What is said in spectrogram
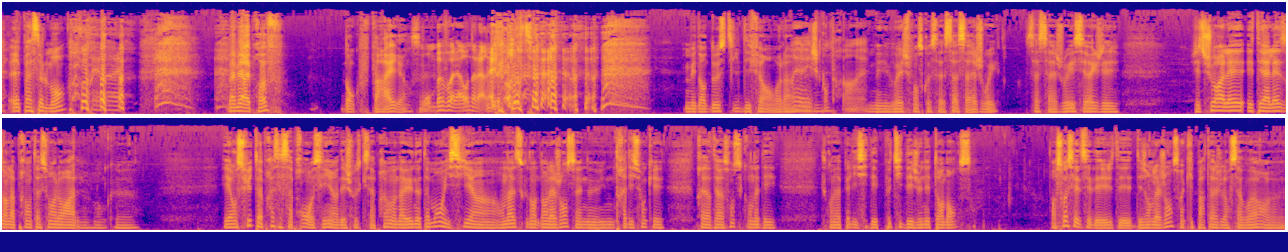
Et pas seulement. Vrai. Ma mère est prof, donc pareil. hein, Bon, ben voilà, on a la réponse. mais dans deux styles différents, voilà. ouais, ouais, je comprends. ouais. Mais ouais, je pense que ça, ça, ça a joué. Ça, ça a joué. C'est vrai que j'ai, j'ai toujours été à l'aise dans la présentation à l'oral. Donc, euh, et ensuite, après, ça s'apprend aussi, hein, des choses qui s'apprennent. On a eu notamment ici, un, on a ce dans, dans l'agence une, tradition qui est très intéressante, c'est qu'on a des, ce qu'on appelle ici des petits déjeuners tendance. Alors soit c'est, des, des, des gens de l'agence hein, qui partagent leur savoir. euh,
